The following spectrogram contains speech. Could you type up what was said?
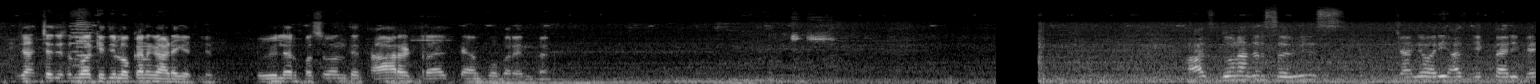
म्हणजे आजच्या दिवसात बघा किती लोकांनी गाड्या घेतल्यात टू व्हीलरपासून ते थार ट्रक टेम्पो पर्यंत. आज दोन हजार सव्वीस जानेवारी आज एक तारीख आहे.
